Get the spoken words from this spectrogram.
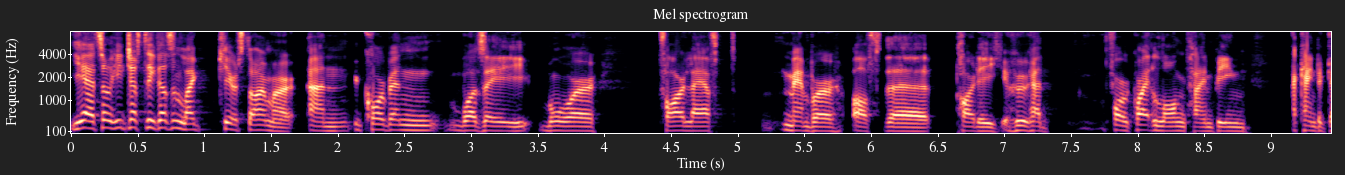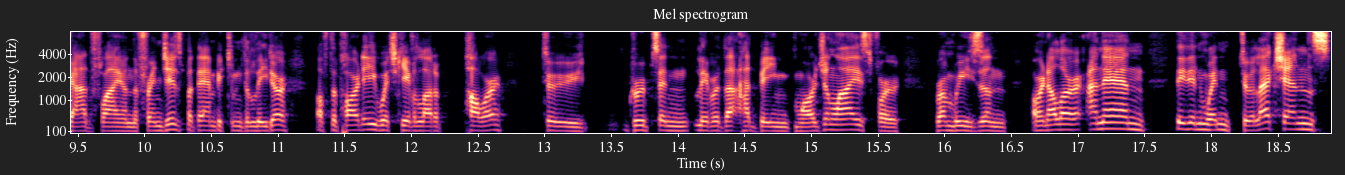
Yeah, so he just he doesn't like Keir Starmer, and Corbyn was a more far left member of the party who had for quite a long time been a kind of gadfly on the fringes, but then became the leader of the party, which gave a lot of power to groups in Labour that had been marginalised for one reason or another. And then they didn't win two elections.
